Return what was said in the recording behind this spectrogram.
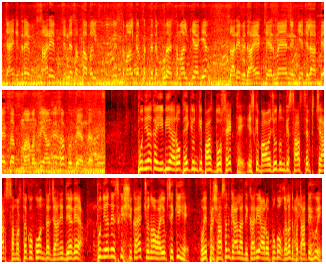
चाहे जितने, सारे जितने सत्ता बल इस्तेमाल कर सकते थे, पूरा इस्तेमाल किया गया। सारे विधायक चेयरमैन इनके जिला अध्यक्ष, सब महामंत्री महामंत्री सब घुस गए अंदर। पुनिया का ये भी आरोप है कि उनके पास दो सेट थे। इसके बावजूद उनके साथ सिर्फ़ चार समर्थकों को अंदर जाने दिया गया। पुनिया ने इसकी शिकायत चुनाव आयोग से की है। वहीं प्रशासन के आला अधिकारी आरोपों को गलत बताते हुए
